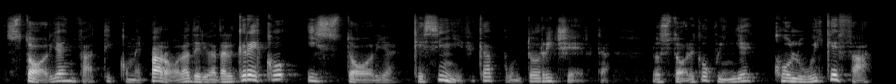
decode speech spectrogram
Storia, infatti, come parola deriva dal greco istoria, che significa appunto ricerca. Lo storico quindi è colui che fa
